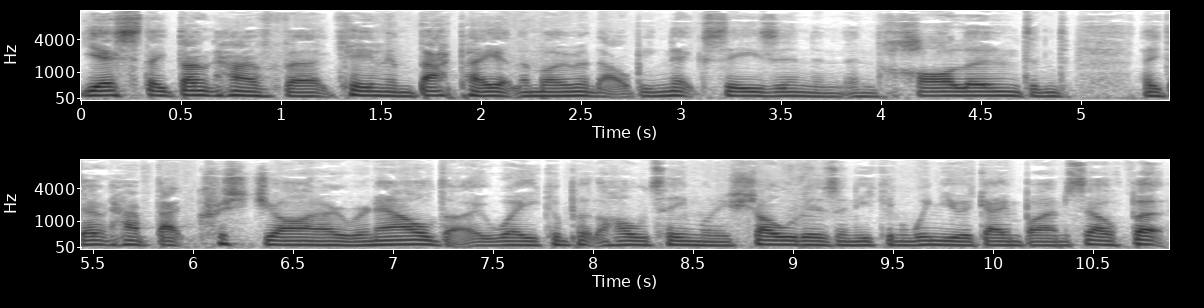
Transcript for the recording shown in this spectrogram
Yes, they don't have uh, Kylian Mbappe at the moment. That will be next season, and, and Haaland, and they don't have that Cristiano Ronaldo where you can put the whole team on his shoulders and he can win you a game by himself. But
